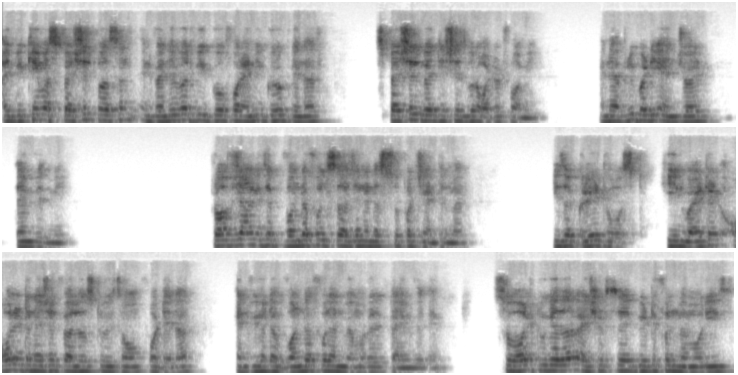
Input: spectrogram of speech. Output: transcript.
I became a special person, and whenever we go for any group dinner, special veg dishes were ordered for me, and everybody enjoyed them with me. Prof. Zhang is a wonderful surgeon and a super gentleman. He's a great host. He invited all international fellows to his home for dinner, and we had a wonderful and memorable time with him. So, altogether, I should say beautiful memories,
